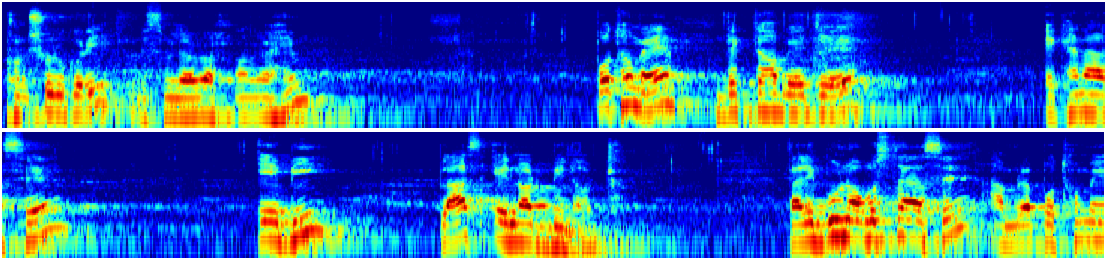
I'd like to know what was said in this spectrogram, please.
এখন শুরু করি। বিসমুল্লাহ রহমান রাহিম। প্রথমে দেখতে হবে যে এখানে আছে A B plus A not B not. তাহলে গুণ অবস্থায় আছে, আমরা প্রথমে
